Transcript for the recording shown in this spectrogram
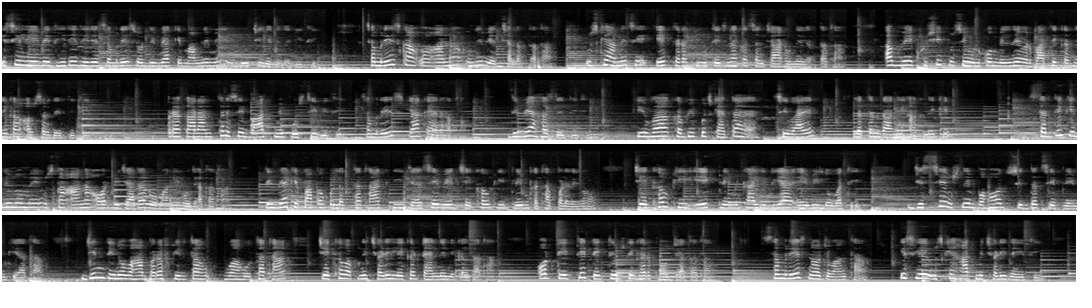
इसीलिए वे धीरे धीरे समरेश और दिव्या के मामले में रुचि लेने लगी थी। समरेश का आना उन्हें भी अच्छा लगता था। उसके आने से एक तरह की उत्तेजना का संचार होने लगता था। अब वे खुशी खुशी उनको मिलने और बातें करने का अवसर देती थी। प्रकारांतर से बात में पूछती भी थी। समरेश क्या कह रहा था? दिव्या हंस देती थी कि वह कभी कुछ कहता है सिवाय लतन रानी हाँकने के। सर्दी के दिनों में उसका आना और भी ज़्यादा रोमानी हो जाता था। दिव्या के पापा को लगता था कि जैसे वे चेखव की प्रेम कथा पढ़ रहे हों। चेखव की एक प्रेमिका लिडिया एविलोवा थी, जिससे उसने बहुत शिद्दत से प्रेम किया था। जिन दिनों वहाँ बर्फ़ गिरता हुआ होता था चेखव अपनी छड़ी लेकर टहलने निकलता था और टेकते टेकते उसके घर पहुँच जाता था। समरेश नौजवान था, इसलिए उसके हाथ में छड़ी नहीं थी।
